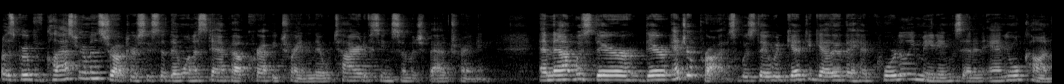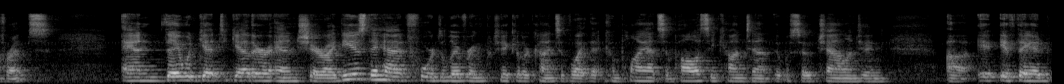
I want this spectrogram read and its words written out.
was a group of classroom instructors who said they want to stamp out crappy training. They were tired of seeing so much bad training. And that was their, their enterprise, was they would get together, they had quarterly meetings at an annual conference, and they would get together and share ideas they had for delivering particular kinds of like that compliance and policy content that was so challenging. Uh, if they had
